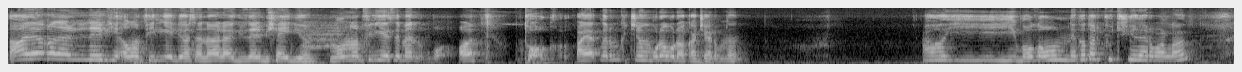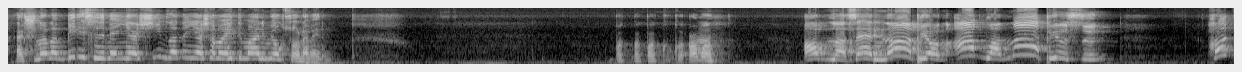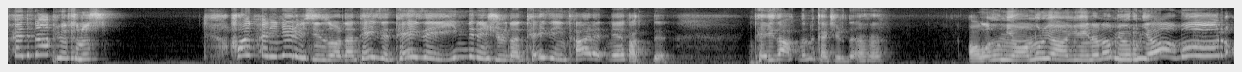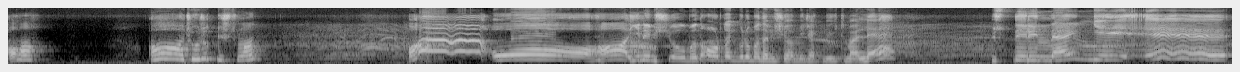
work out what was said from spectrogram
Aa ne kadar güzel bir şey. Oğlum fil geliyorsa hala güzel bir şey diyorsun. Lan fil gelse ben o- a- to- ayaklarımı kıçımı vura vura kaçarım lan. Ay vallahi oğlum ne kadar kötü şeyler var lan. Ha şunlardan birisini ben yaşayayım zaten yaşama ihtimalim yok sonra benim. Bak bak bak, bak aman. Abla sen ne yapıyorsun? Abla ne yapıyorsun? Hanımefendi ne yapıyorsunuz? Hanımefendi iner misiniz oradan? Teyze teyzeyi indirin şuradan. Teyze intihar etmeye kalktı. Teyze aklını kaçırdı. Aha. Allah'ım yağmur yağıyor inanamıyorum. Yağmur. Aha. Aa çocuk düştü lan. Aa! Oha yine bir şey olmadı. Orada gruba da bir şey olmayacak büyük ihtimalle. Üstlerinden ge-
